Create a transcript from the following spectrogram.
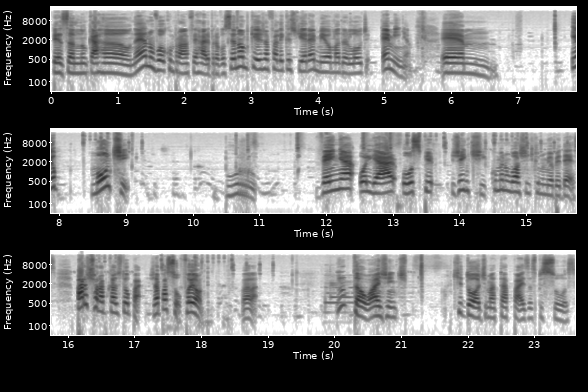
Pensando num carrão, né? Não vou comprar uma Ferrari pra você, não, porque eu já falei que esse dinheiro é meu, a Motherload é minha. É, eu. Monte. Burro. Venha olhar os. per- Gente, como eu não gosto de gente que não me obedece. Para de chorar por causa do teu pai. Já passou, foi ontem. Vai lá. Então, ai, gente. Que dó de matar a paz das pessoas.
